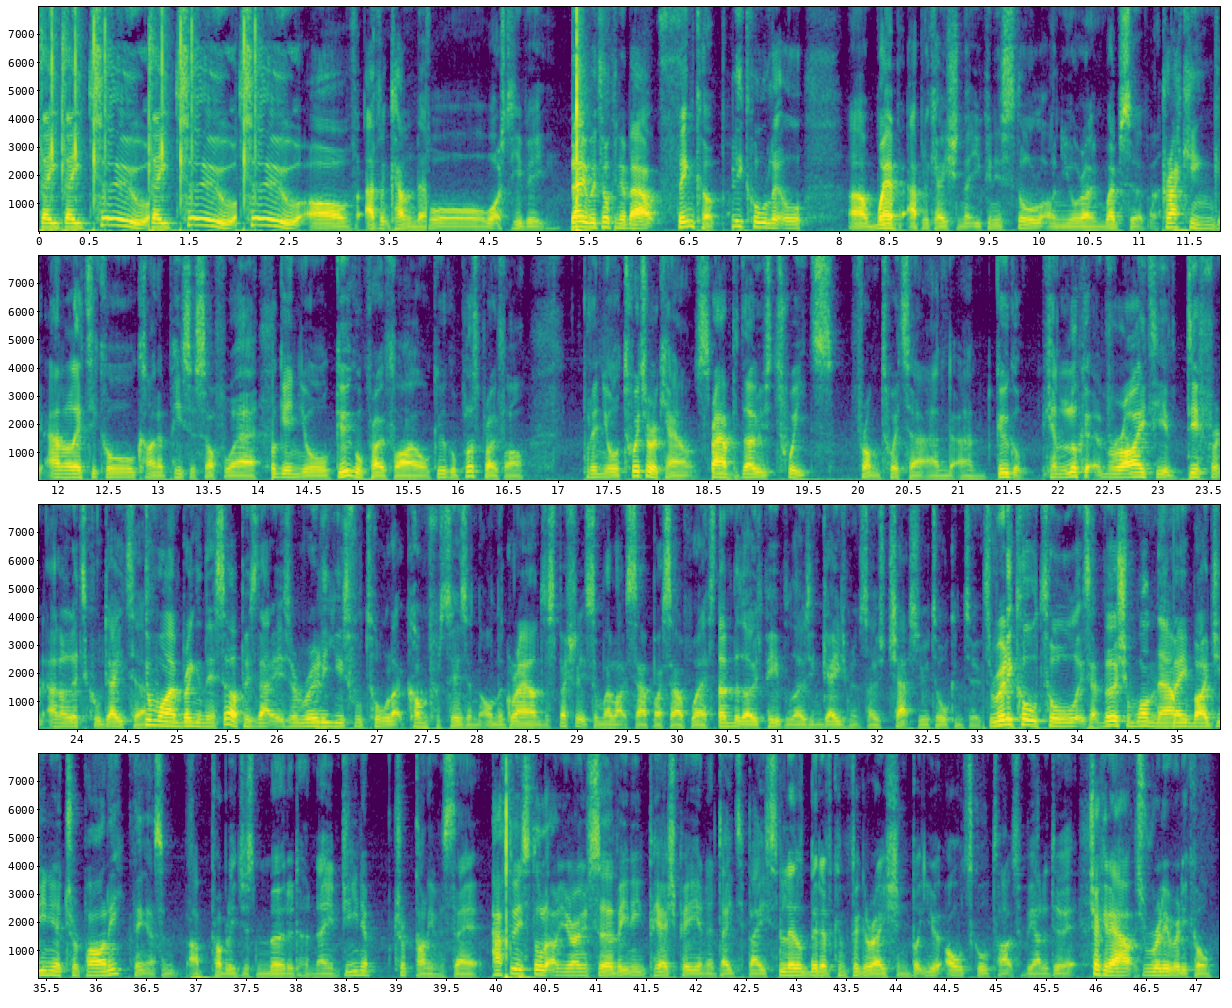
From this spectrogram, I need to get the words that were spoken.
day day two, day two, two of Advent Calendar for Watch TV. Today we're talking about ThinkUp, really cool little uh, web application that you can install on your own web server. Tracking analytical kind of piece of software. Plug in your Google profile, Google Plus profile, put in your Twitter accounts, grab those tweets from Twitter and, and Google. You can look at a variety of different analytical data. The reason why I'm bringing this up is that it's a really useful tool at conferences and on the grounds, especially somewhere like South by Southwest. Remember those people, those engagements, those chats you were talking to. It's a really cool tool. It's at version one now, made by Gina Trapani. I think that's, I probably just murdered her name. Gina Trip can't even say it. Have to install it on your own server. You need PHP and a database, a little bit of configuration, but your old school types will be able to do it. Check it out. It's really, really cool.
